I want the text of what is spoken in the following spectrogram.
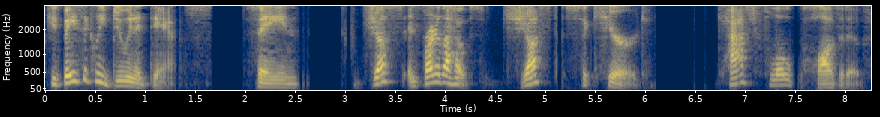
She's basically doing a dance saying, just in front of the house, just secured, cash flow positive,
